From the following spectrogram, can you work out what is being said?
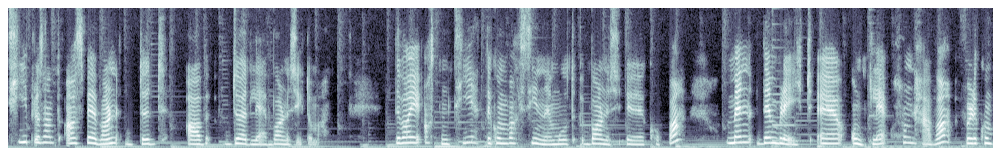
10% av spedbarn døde av dødelige barnesykdommer. Det var i 1810 det kom vaksine mot barnekopper, men den ble ikke eh, ordentlig håndheva før det kom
